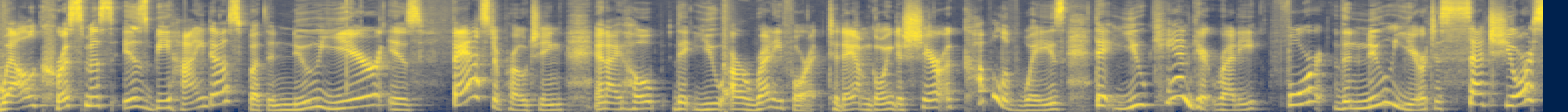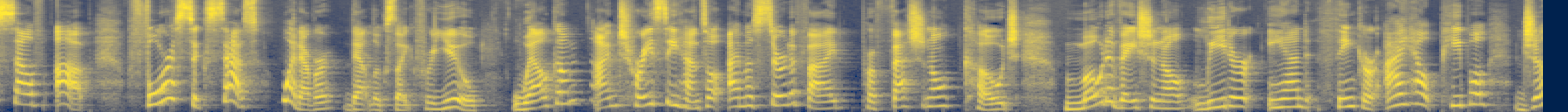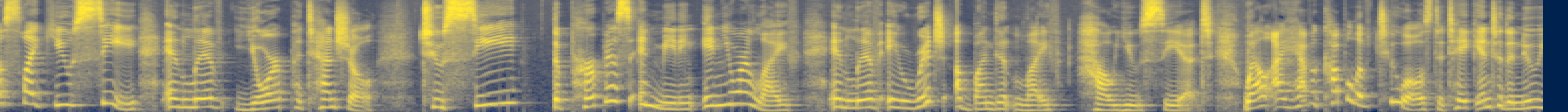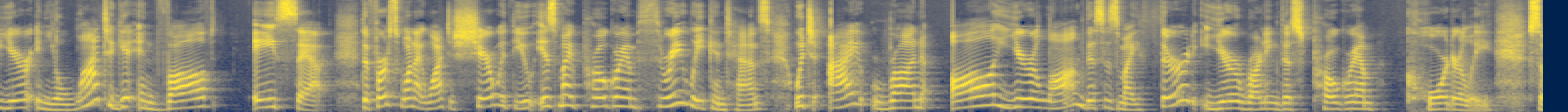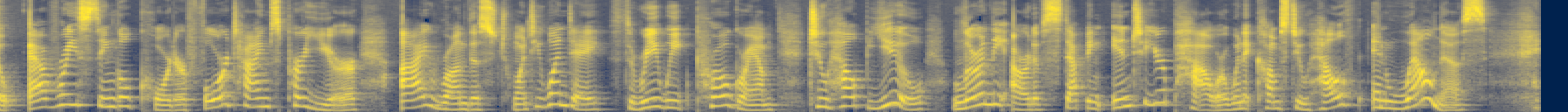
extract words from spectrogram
Well, Christmas is behind us, but the new year is fast approaching, and I hope that you are ready for it. Today, I'm going to share a couple of ways that you can get ready for the new year to set yourself up for success, whatever that looks like for you. Welcome, I'm Tracy Hensel. I'm a certified professional coach, motivational leader, and thinker. I help people just like you see and live your potential to see the purpose and meaning in your life and live a rich, abundant life how you see it. Well, I have a couple of tools to take into the new year, and you'll want to get involved ASAP. The first one I want to share with you is my program Three Week Intense, which I run all year long. This is my third year running this program quarterly. So every single quarter, four times per year, I run this 21 day, three week program to help you learn the art of stepping into your power when it comes to health and wellness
